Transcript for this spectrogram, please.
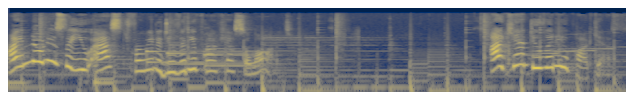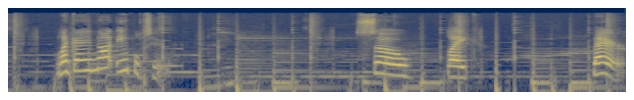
I noticed that you asked for me to do video podcasts a lot. I can't do video podcasts. Like, I am not able to. So, like, there.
